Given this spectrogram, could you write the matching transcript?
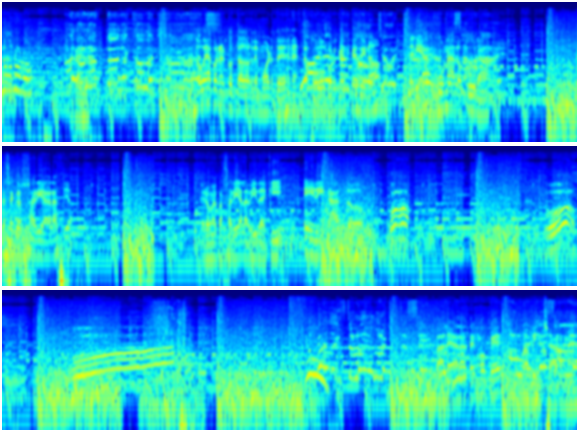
No, no, no. No voy a poner contador de muerte en este juego porque es que si no sería una locura. Aunque sé que os haría gracia. Pero me pasaría la vida aquí editando. ¡Oh! ¡Oh! ¡Oh! Vale, ahora tengo que no pincharme.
